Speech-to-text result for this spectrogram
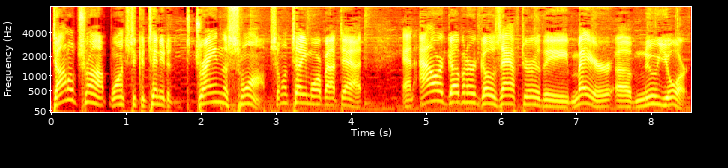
Donald Trump wants to continue to drain the swamp. So I'm going to tell you more about that. And our governor goes after the mayor of New York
